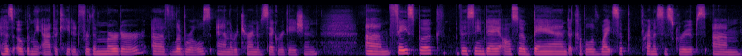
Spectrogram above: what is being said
has openly advocated for the murder of liberals and the return of segregation. Um, Facebook, the same day, also banned a couple of white supremacist groups, um,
